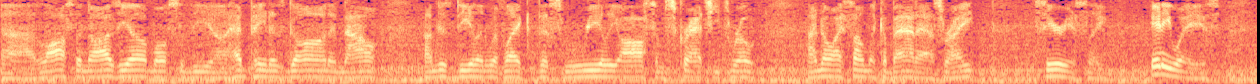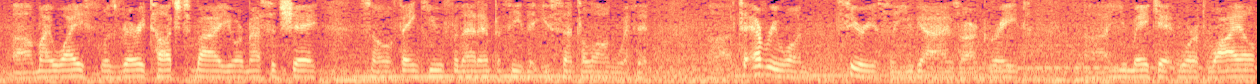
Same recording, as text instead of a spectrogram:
Uh, lost the nausea, most of the uh, head pain is gone, and now I'm just dealing with like this really awesome scratchy throat. I know I sound like a badass, right? Seriously. Anyways, uh, my wife was very touched by your message, Shay, so thank you for that empathy that you sent along with it. Uh, to everyone, seriously, you guys are great you make it worthwhile,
